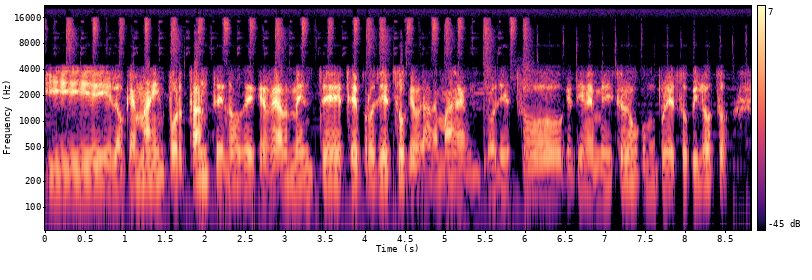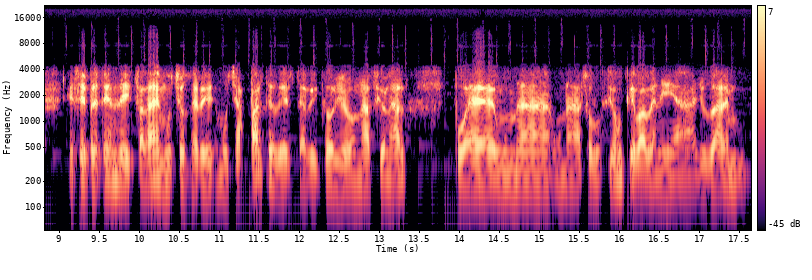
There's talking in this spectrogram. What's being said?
y lo que es más importante, ¿no? De que realmente este proyecto, que además es un proyecto que tiene el Ministerio como un proyecto piloto, que se pretende instalar en muchos muchas partes del territorio nacional, pues una, una solución que va a venir a ayudar, en,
